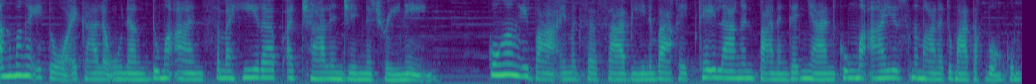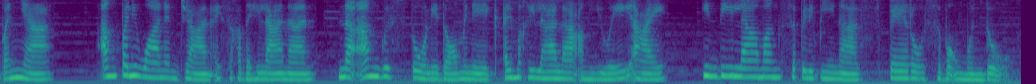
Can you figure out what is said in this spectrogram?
Ang mga ito ay kalaunang dumaan sa mahirap at challenging na training. Kung ang iba ay magsasabi na bakit kailangan pa ng ganyan kung maayos naman na tumatakbo ang kumpanya, ang paniwanag dyan ay sa kadahilanan na ang gusto ni Dominic ay makilala ang UAI hindi lamang sa Pilipinas pero sa buong mundo.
